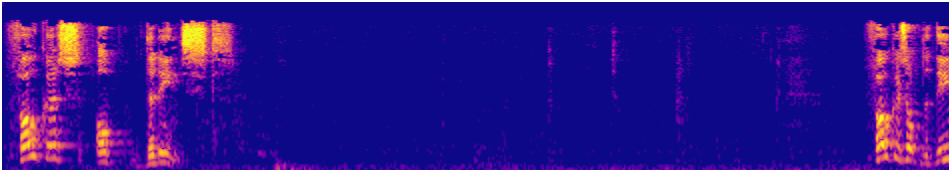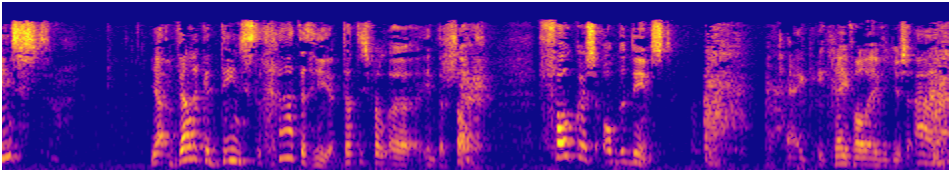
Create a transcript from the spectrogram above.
Focus op de dienst. Focus op de dienst. Ja, welke dienst gaat het hier? Dat is wel uh, interessant. Focus op de dienst. Ik, ik, geef al eventjes aan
